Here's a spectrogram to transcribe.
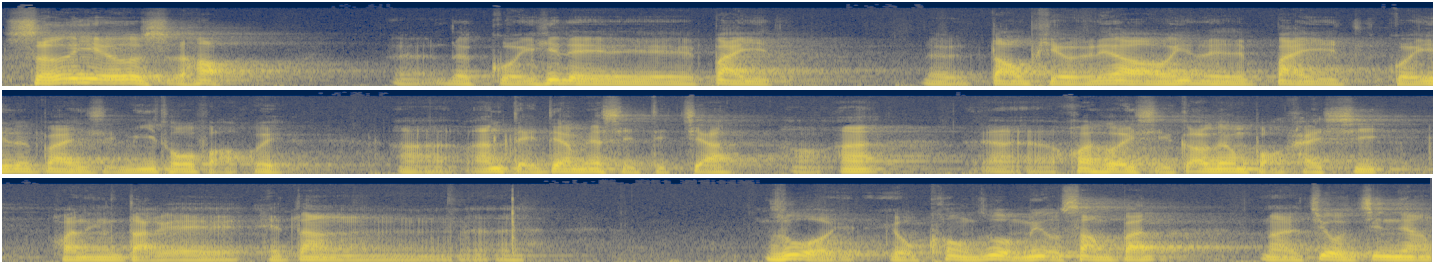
十二月二十号，呃的鬼迄个拜，呃投票了迄个拜鬼迄个拜是弥陀法会，啊，俺地点也是迪家，啊。呃，法会是九点半开始，欢迎大家会当，如果有空，如果没有上班，那就尽量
